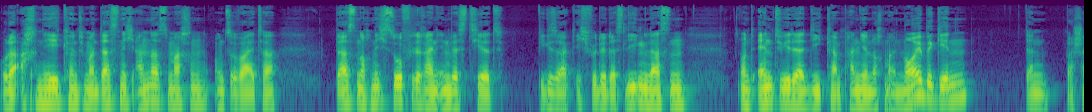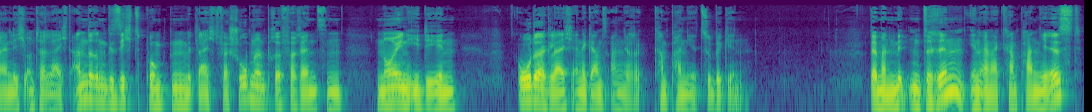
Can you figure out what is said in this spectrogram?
Oder ach nee, könnte man das nicht anders machen und so weiter. Da ist noch nicht so viel rein investiert. Wie gesagt, ich würde das liegen lassen und entweder die Kampagne nochmal neu beginnen, dann wahrscheinlich unter leicht anderen Gesichtspunkten, mit leicht verschobenen Präferenzen, neuen Ideen oder gleich eine ganz andere Kampagne zu beginnen. Wenn man mittendrin in einer Kampagne ist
